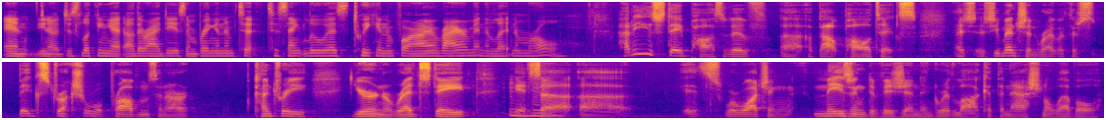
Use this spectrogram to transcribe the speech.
and you know just looking at other ideas and bringing them to, to St. Louis, tweaking them for our environment, and letting them roll. How do you stay positive uh, about politics? As, as you mentioned, right? Like there's big structural problems in our country. You're in a red state. Mm-hmm. It's a, a it's we're watching amazing division and gridlock at the national level.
